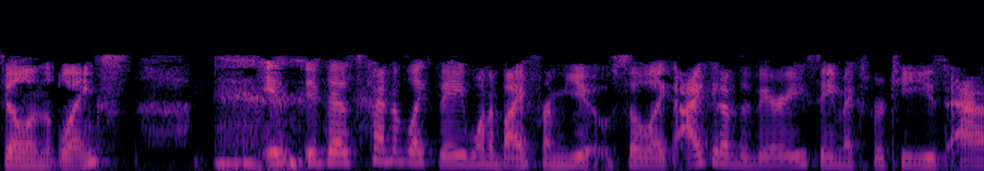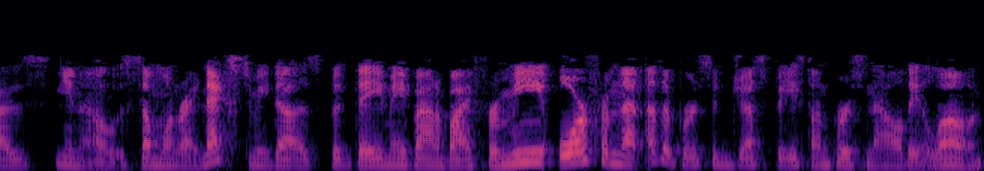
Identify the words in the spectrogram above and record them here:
fill in the blanks. it, it does kind of like they want to buy from you. So like I could have the very same expertise as, you know, someone right next to me does, but they may want to buy from me or from that other person just based on personality alone.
